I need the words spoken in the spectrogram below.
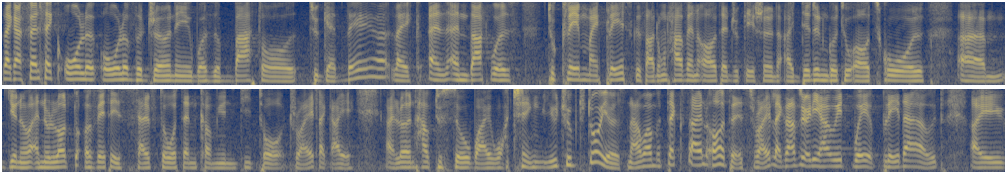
like i felt like all of all of the journey was a battle to get there like and and that was to claim my place because i don't have an art education. I didn't go to art school. Um, you know and a lot of it is self-taught and community taught right? Like i i learned how to sew by watching youtube tutorials. Now i'm a textile artist right? Like that's really how it played out. I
